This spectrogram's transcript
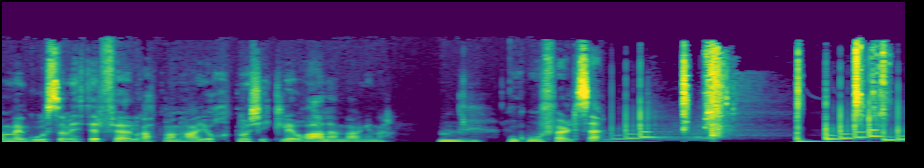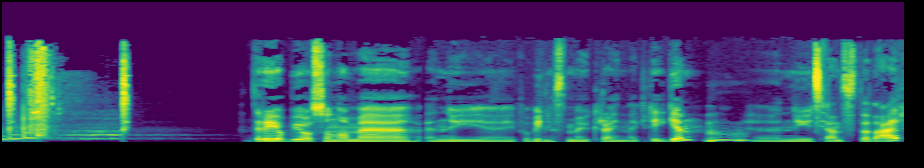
man med god samvittighet føler at man har gjort noe skikkelig bra den dagen. Mm. En god følelse. Dere jobber jo også nå med en ny i forbindelse med Ukraina-krigen. Mm. En ny tjeneste der.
